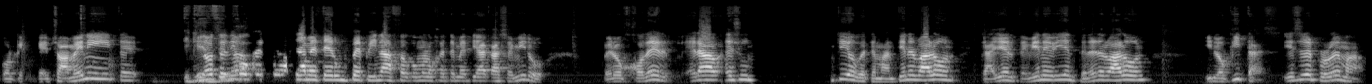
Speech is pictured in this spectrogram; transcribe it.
Porque Chuameni te, y no te digo que te vaya a meter un pepinazo como los que te metía Casemiro, pero joder, era, es un tío que te mantiene el balón, que ayer te viene bien tener el balón y lo quitas. Y ese es el problema,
